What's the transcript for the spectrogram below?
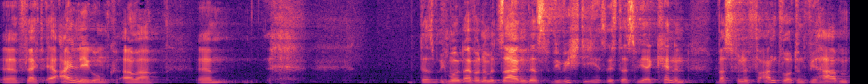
äh, vielleicht eher Einlegung, aber ähm, das, ich wollte einfach damit sagen, dass, wie wichtig es ist, dass wir erkennen, was für eine Verantwortung wir haben,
